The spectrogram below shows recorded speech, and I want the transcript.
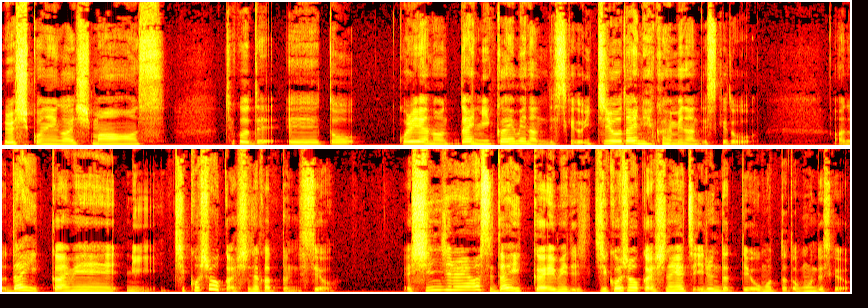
よろしくお願いします。ということで、えーと、これあの、第2回目なんですけど、一応第2回目なんですけど、あの、第1回目に自己紹介しなかったんですよ。え、信じられます？第1回目で自己紹介しないやついるんだって思ったと思うんですけど、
